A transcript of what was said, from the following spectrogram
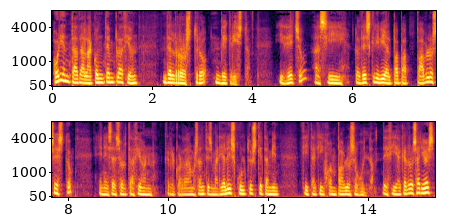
orientada a la contemplación del rostro de Cristo. Y de hecho, así lo describía el Papa Pablo VI en esa exhortación que recordábamos antes, Marialis Cultus, que también cita aquí Juan Pablo II. Decía que el rosario es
